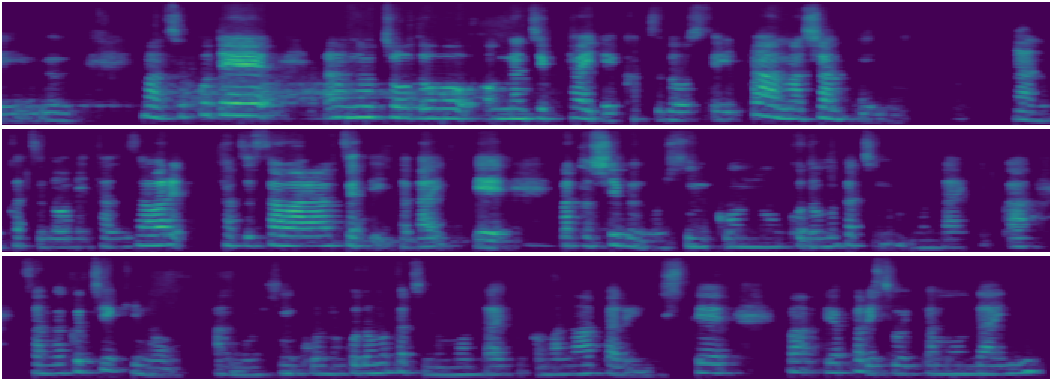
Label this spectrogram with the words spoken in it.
ていうまあ、そこであのちょうど同じタイで活動していた、まあ、シャンティのあの活動に携われ携わらせていただいて、まあ、都市部の貧困の子どもたちの問題とか山岳地域のあの貧困の子どもたちの問題とか目の当たりにして、まあ、やっぱりそういった問題に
